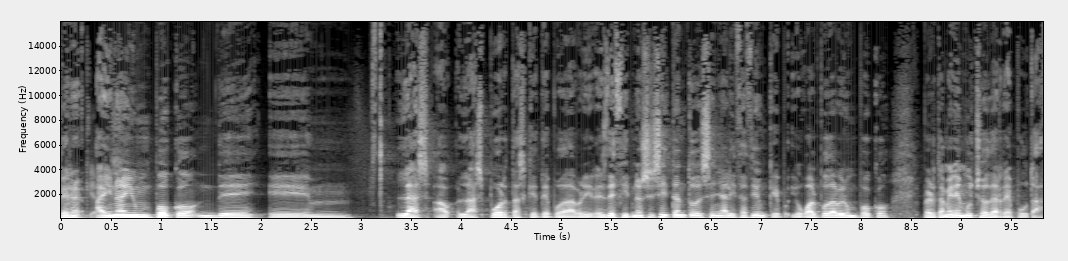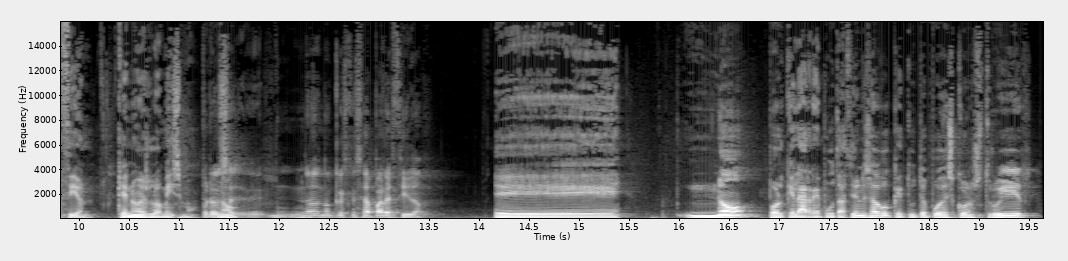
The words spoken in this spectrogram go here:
Pero ¿Qué ahí no hay un poco de em, las, las puertas que te pueda abrir. Es decir, no sé si hay tanto de señalización, que igual puede haber un poco, pero también hay mucho de reputación, que no es lo mismo. Pero ¿no? se- eh, ¿no, ¿no crees que sea parecido? Eh, no, porque la reputación es algo que tú te puedes construir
